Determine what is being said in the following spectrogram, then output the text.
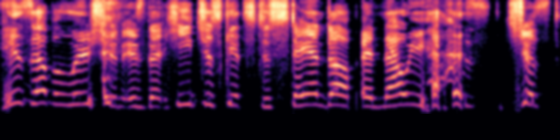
His evolution is that he just gets to stand up, and now he has just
